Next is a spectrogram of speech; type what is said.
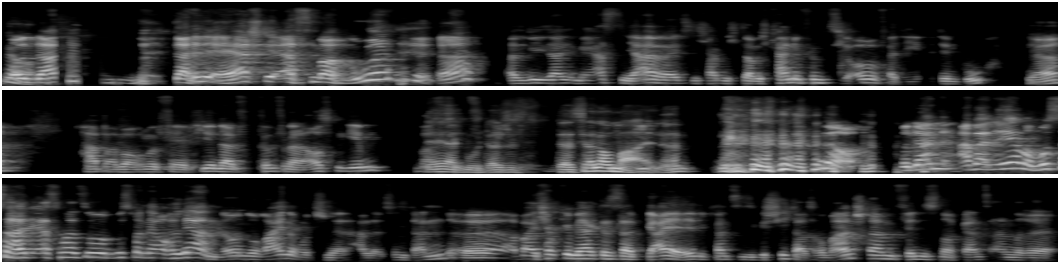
Und dann, dann herrschte erstmal Ruhe. Ja? Also wie gesagt, im ersten Jahr habe ich, glaube ich, keine 50 Euro verdient mit dem Buch. Ja? Habe aber ungefähr 400, 500 ausgegeben. Ja, ja, gut, das ist, das ist ja normal, ne? Genau. Und dann, aber ja, man muss halt erstmal so, muss man ja auch lernen ne? und so reinrutschen halt alles. Und dann, äh, aber ich habe gemerkt, das ist halt geil. Du kannst diese Geschichte als Roman schreiben, findest noch ganz andere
